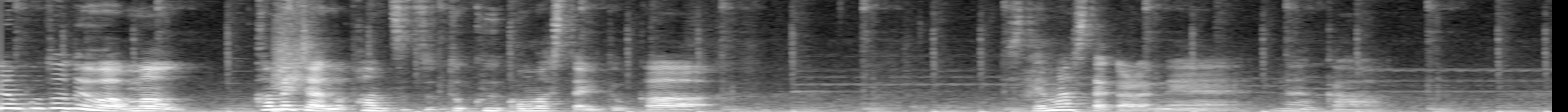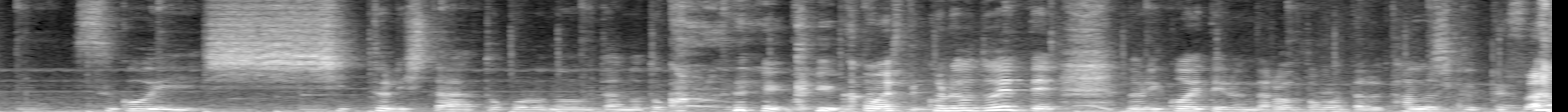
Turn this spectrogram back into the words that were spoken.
なことではまあ亀ちゃんのパンツずっと食い込ませたりとかしてましたからね。なんかすごいしっとりしたところの歌のところで 食い込ませてこれをどうやって乗り越えてるんだろうと思ったら楽しくってさ。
